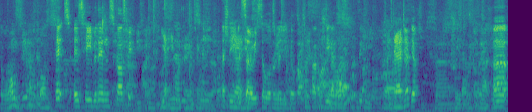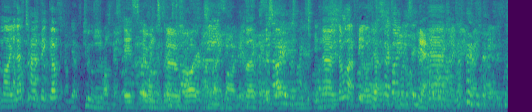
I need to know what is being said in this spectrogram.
Once. hit. Is he within Scar's feat? Yeah, he would be, I think. Actually, even Yeah, so, he's still automatically killed. So he's dead, yeah? Yep. Uh, my left hand big gun Yeah, two of them. is going to go for this guy. No, they're all out of feat on Yeah.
